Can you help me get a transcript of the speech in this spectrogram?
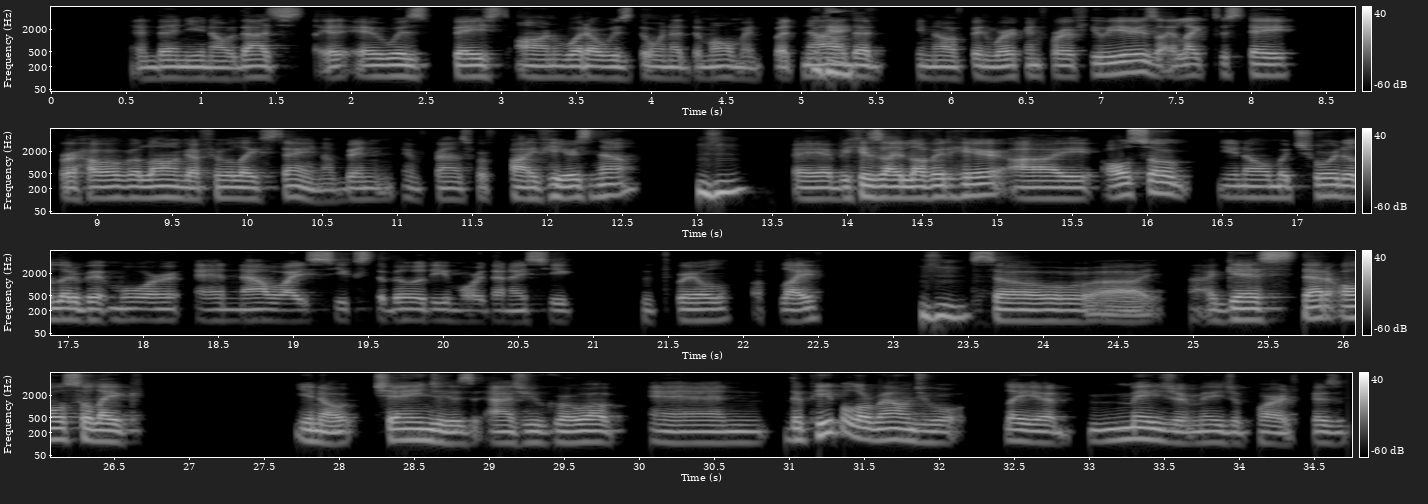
And then, you know, that's it, it was based on what I was doing at the moment. But now Okay. that, you know, I've been working for a few years, I like to stay for however long I feel like staying. I've been in France for five years now hmm uh, because I love it here. I also, you know, matured a little bit more, and now I seek stability more than I seek the thrill of life. Hmm So uh, I guess that also like you know changes as you grow up, and the people around you play a major, major part because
